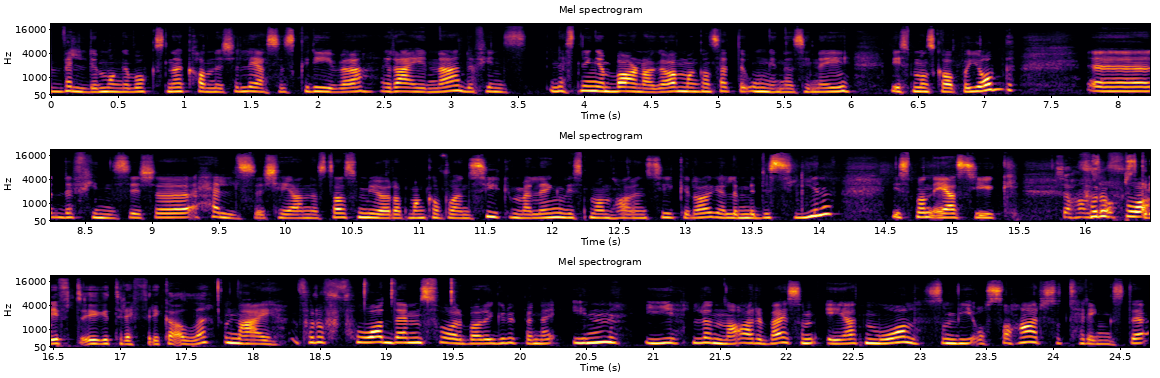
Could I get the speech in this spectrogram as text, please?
Veldig mange voksne kan ikke lese, skrive, regne. Det finnes nesten ingen barnehager man kan sette ungene sine i hvis man skal på jobb. Eh, det finnes ikke helsetjenester som gjør at man kan få en sykemelding hvis man har en sykedag, eller medisin hvis man er syk. Så hans oppskrift få, treffer ikke alle? Nei. For å få de sårbare gruppene inn i lønna arbeid, som er et mål som vi også har, så trengs det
